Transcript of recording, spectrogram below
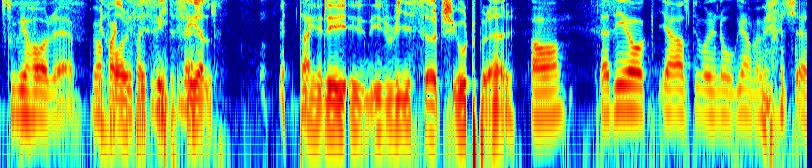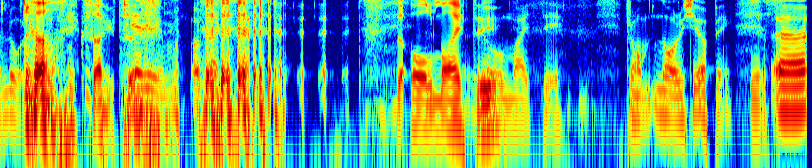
så vi har, vi vi har har faktiskt, faktiskt ett inte fel. Tack. Det, är- det är research gjort på det här. Ja, ja, det är jag, jag har alltid varit noggrann med mina källor. Ja, exakt. Kerim. The almighty. Almighty. Från Norrköping. Yes. Eh,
